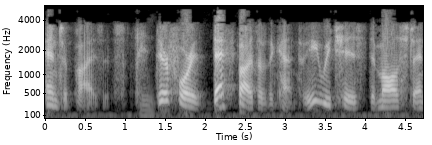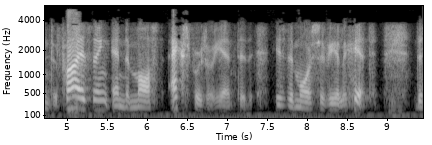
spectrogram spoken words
enterprises. Mm. Therefore, that part of the country, which is the most enterprising and the most export oriented, is the more severely hit. The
